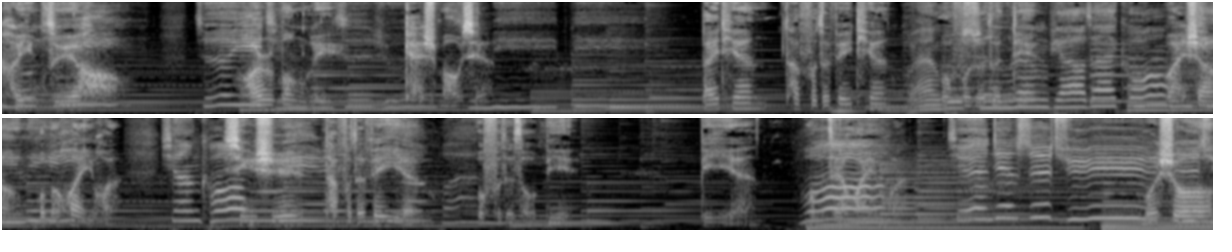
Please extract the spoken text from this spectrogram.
和影子约好，滑入梦里，开始冒险。白天他负责飞天，我负责蹲地。晚上我们换一换，醒时他负责飞檐，我负责走壁。闭眼，我们再换一换。我说，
